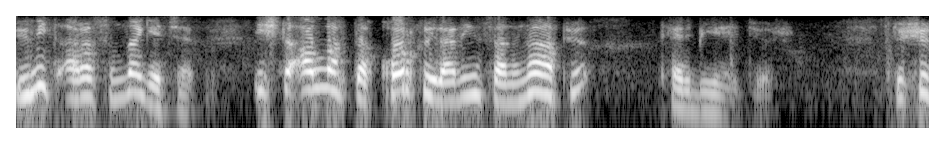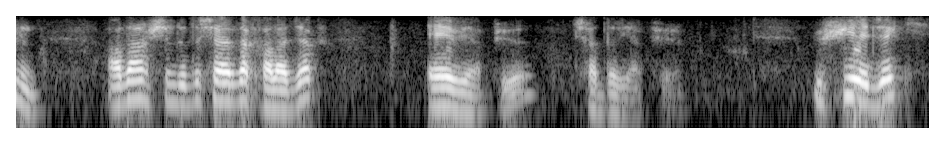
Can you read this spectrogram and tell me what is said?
Ümit arasında geçer. İşte Allah da korkuyla insanı ne yapıyor? Terbiye ediyor. Düşünün. Adam şimdi dışarıda kalacak. Ev yapıyor. Çadır yapıyor. Üşüyecek.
